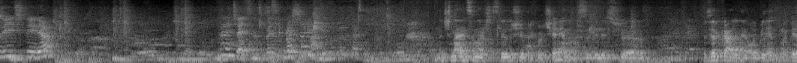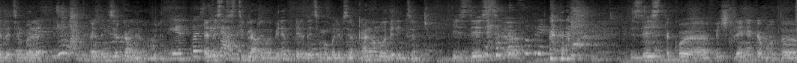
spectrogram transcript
Три, четыре. Замечательно, спасибо большое. Начинается наше следующее приключение. Нас завели в в зеркальный лабиринт. Мы перед этим были... Это не зеркальный лабиринт. Это стеклянный лабиринт. Перед этим мы были в зеркальном лабиринте. И здесь... э, Здесь такое впечатление, как будто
